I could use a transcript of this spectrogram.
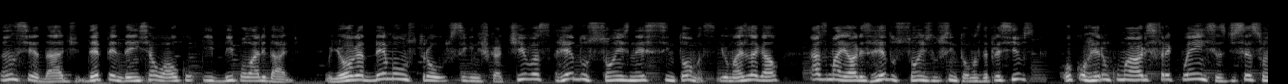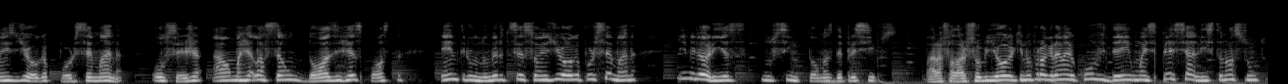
ansiedade, dependência ao álcool e bipolaridade. O yoga demonstrou significativas reduções nesses sintomas e, o mais legal, as maiores reduções dos sintomas depressivos ocorreram com maiores frequências de sessões de yoga por semana, ou seja, há uma relação dose-resposta entre o número de sessões de yoga por semana e melhorias nos sintomas depressivos. Para falar sobre yoga aqui no programa, eu convidei uma especialista no assunto,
